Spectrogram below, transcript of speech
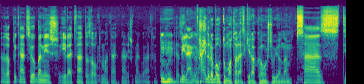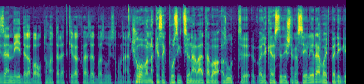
az applikációban is, illetve hát az automatáknál is megváltható. Uh-huh, világos. Hány darab automata lett kirakva most újonnan? 114 darab automata lett kirakva ezekbe az új zónákba. És hova vannak ezek pozícionálva? Általában az út vagy a keresztezésnek a szélére, vagy pedig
